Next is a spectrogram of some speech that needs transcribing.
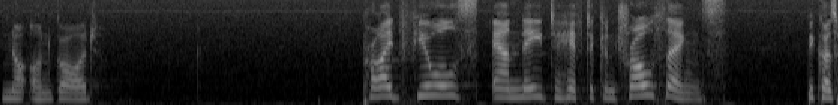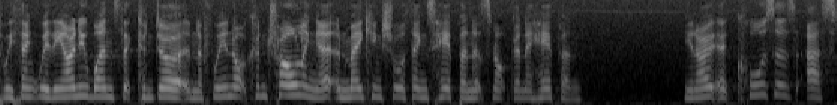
not on God. Pride fuels our need to have to control things because we think we're the only ones that can do it, and if we're not controlling it and making sure things happen, it's not going to happen. You know, it causes us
